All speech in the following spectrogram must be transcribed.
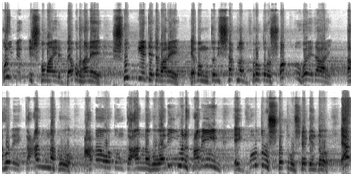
ওই ব্যক্তি সময়ের ব্যবধানে শুকিয়ে যেতে পারে এবং যদি সে আপনার ঘোরতর শত্রু হয়ে যায়, তাহলে কান্নাহু আদাওয়াতুন কান্নাহু ওয়ালিউল হামিম। এই ঘোরতর শত্রু সে কিন্তু এক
